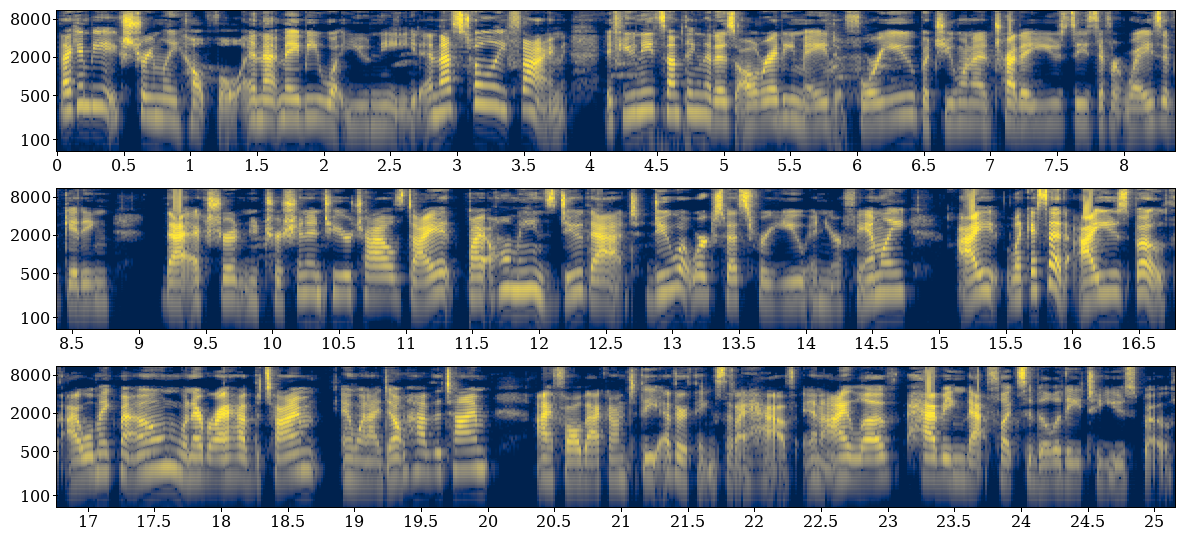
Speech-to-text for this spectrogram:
that can be extremely helpful and that may be what you need. And that's totally fine. If you need something that is already made for you, but you want to try to use these different ways of getting that extra nutrition into your child's diet, by all means do that. Do what works best for you and your family. I, like I said, I use both. I will make my own whenever I have the time. And when I don't have the time, I fall back onto the other things that I have. And I love having that flexibility to use both.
